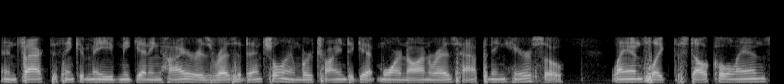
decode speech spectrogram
In fact, I think it may be getting higher as residential, and we're trying to get more non-res happening here. So lands like the Stelco lands,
